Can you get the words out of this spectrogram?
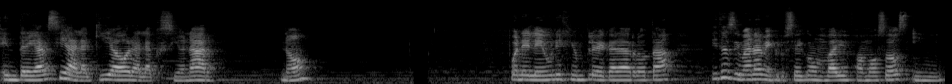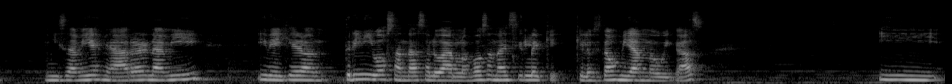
entregarse al aquí y ahora, al accionar, ¿no? Ponele un ejemplo de cara rota. Esta semana me crucé con varios famosos y mis amigas me agarraron a mí y me dijeron, Trini, vos andás a saludarlos, vos andás a decirle que, los estamos mirando, ubicás. Y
